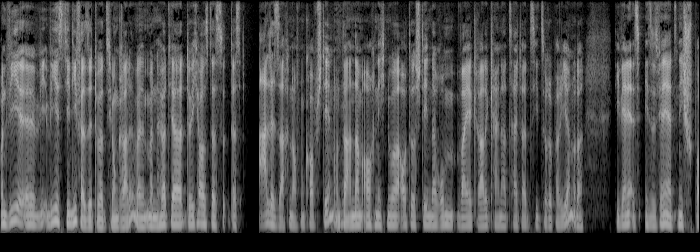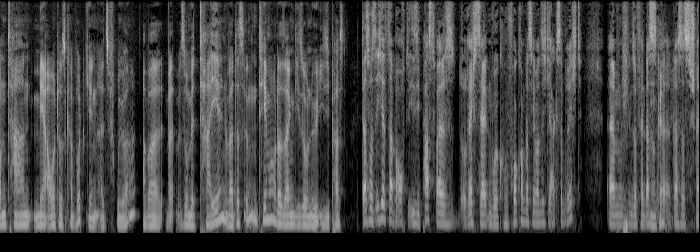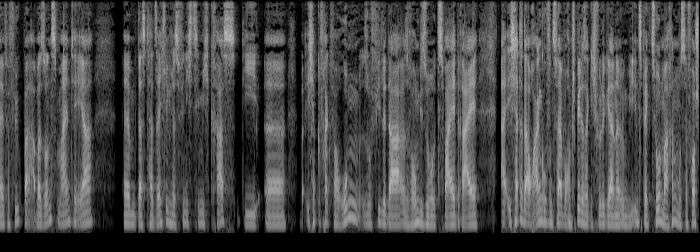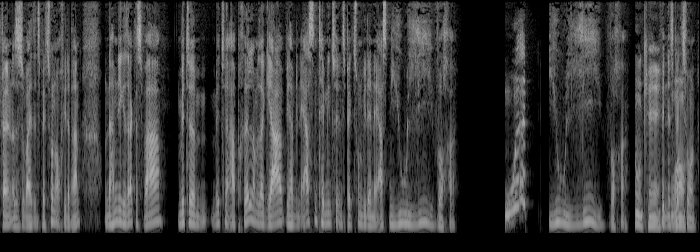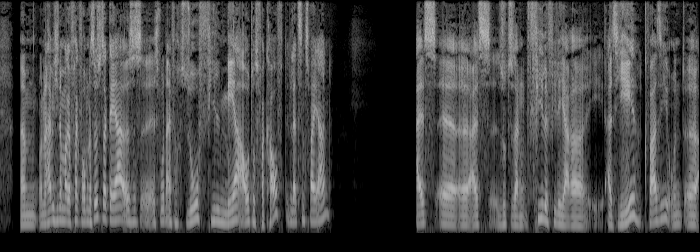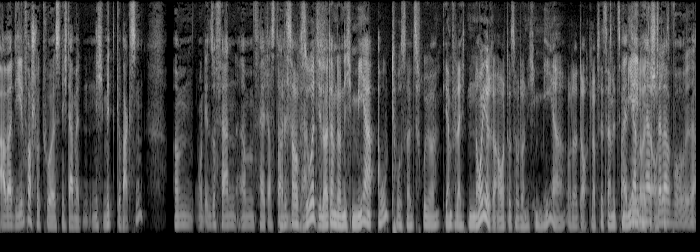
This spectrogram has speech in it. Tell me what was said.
Und wie, äh, wie, wie ist die Liefersituation gerade? Weil man hört ja durchaus, dass, dass alle Sachen auf dem Kopf stehen. Mhm. Unter anderem auch nicht nur Autos stehen da rum, weil gerade keiner Zeit hat, sie zu reparieren. Oder die werden ja, also es werden ja jetzt nicht spontan mehr Autos kaputt gehen als früher. Aber so mit Teilen, war das irgendein Thema oder sagen die so, nö, easy passt? Das, was ich jetzt da brauchte, easy passt, weil es recht selten wohl vorkommt, dass jemand sich die Achse bricht. Ähm, insofern, das, okay. äh, das ist schnell verfügbar. Aber sonst meinte er, ähm, dass tatsächlich, und das finde ich ziemlich krass, die, äh, ich habe gefragt, warum so viele da, also warum die so zwei, drei, äh, ich hatte da auch angerufen zwei Wochen später, sag ich würde gerne irgendwie Inspektion machen, muss dir vorstellen, also soweit Inspektion auch wieder dran. Und da haben die gesagt, es war Mitte, Mitte April, haben gesagt, ja, wir haben den ersten Termin zur Inspektion wieder in der ersten Juliwoche. What? Juliwoche. Okay. Für eine Inspektion. Wow. Ähm, und dann habe ich ihn nochmal gefragt, warum das ist. Und sagt er, ja, es, ist, es wurden einfach so viel mehr Autos verkauft in den letzten zwei Jahren als, äh, äh als sozusagen viele, viele Jahre als je quasi. Und äh, aber die Infrastruktur ist nicht damit nicht mitgewachsen. Um, ähm, und insofern ähm, fällt das dann. Aber das ist doch absurd. Ja. Die Leute haben doch nicht mehr Autos als früher. Die haben vielleicht neuere Autos, aber doch nicht mehr. Oder doch? Glaubst du, jetzt haben jetzt Bei mehr dem Leute Hersteller Autos? Wo, äh,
